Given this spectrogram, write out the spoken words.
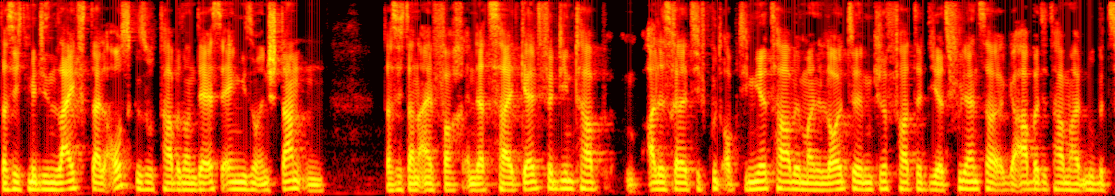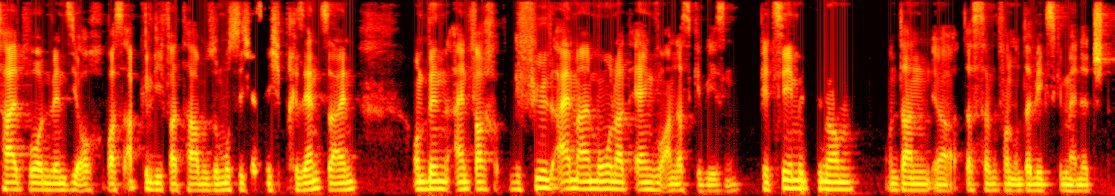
dass ich mir diesen Lifestyle ausgesucht habe, sondern der ist irgendwie so entstanden dass ich dann einfach in der Zeit Geld verdient habe, alles relativ gut optimiert habe, meine Leute im Griff hatte, die als Freelancer gearbeitet haben, halt nur bezahlt wurden, wenn sie auch was abgeliefert haben. So musste ich jetzt nicht präsent sein und bin einfach gefühlt einmal im Monat irgendwo anders gewesen. PC mitgenommen, und dann, ja, das dann von unterwegs gemanagt.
